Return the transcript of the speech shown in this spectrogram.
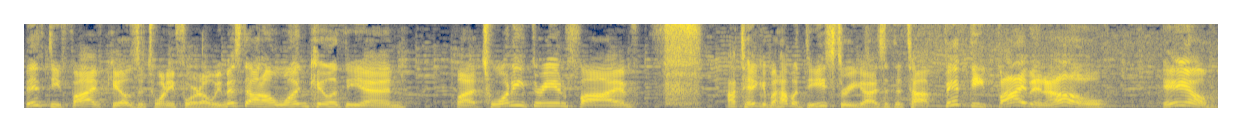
55 kills to 24 though. We missed out on one kill at the end. But 23 and 5. I'll take it. But how about these three guys at the top? 55 and 0. Damn.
